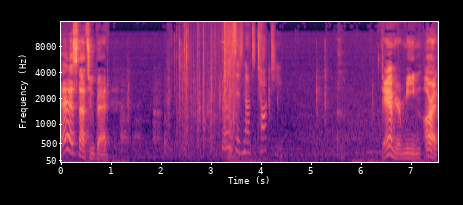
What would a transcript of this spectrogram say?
Eh, it's not too bad. really says not to talk to you. Damn, you're mean. All right,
